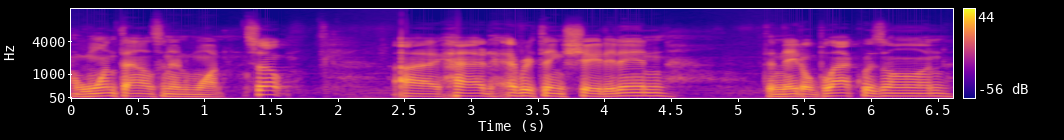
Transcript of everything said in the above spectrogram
1001. So I had everything shaded in. The NATO black was on.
